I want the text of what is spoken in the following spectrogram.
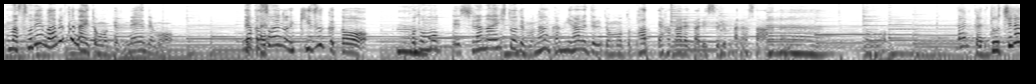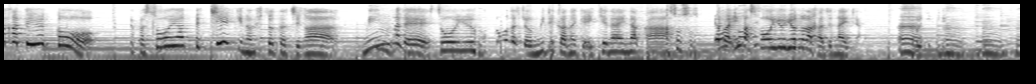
うん。まあそれ悪くないと思うけどねでも。やっぱそういうのに気づくとうん。子供って知らない人でもなんか見られてると思うとパッて離れたりするからうさ、ん。そう。なんかどちらかというとやっぱそうやって地域の人たちがみんなでそういう子供たちを見ていかなきゃいけない中、あそうそうそう。やっぱ今そういう世の中じゃないじゃん。うんうんう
